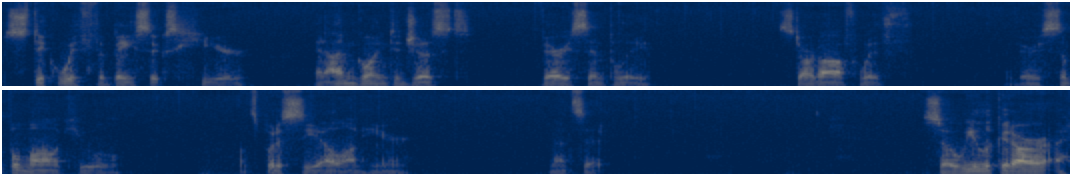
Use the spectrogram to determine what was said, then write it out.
stick with the basics here, and I'm going to just very simply start off with a very simple molecule. Let's put a Cl on here. That's it. So we look at our,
